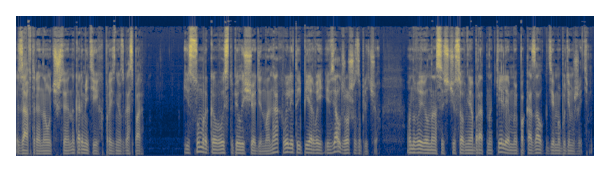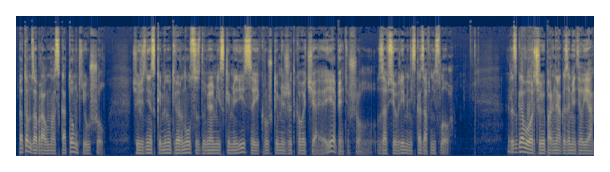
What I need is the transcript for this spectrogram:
«Завтра научишься. Накормите их», — произнес Гаспар. Из сумрака выступил еще один монах, вылитый первый, и взял Джоша за плечо. Он вывел нас из часовни обратно к кельям и показал, где мы будем жить. Потом забрал нас котомки и ушел. Через несколько минут вернулся с двумя мисками риса и кружками жидкого чая. И опять ушел, за все время не сказав ни слова. «Разговорчивый парняга», — заметил я.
